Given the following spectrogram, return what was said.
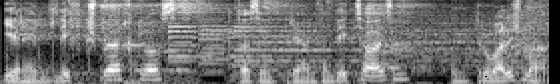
Ihr habt Liftgespräche gehört. Da sind Trian van Ditzhäusen und Ruali Schmalz.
